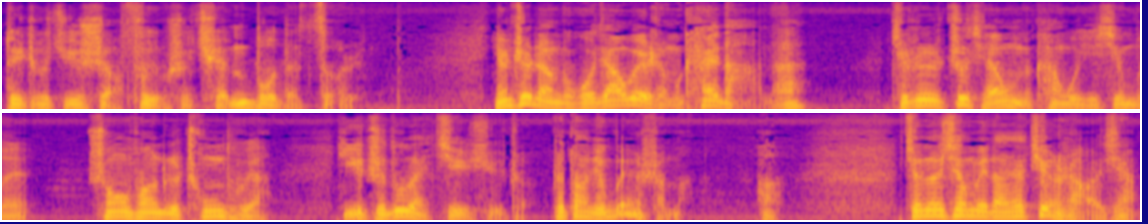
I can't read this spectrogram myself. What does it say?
对这个局势啊负有是全部的责任。你看这两个国家为什么开打呢？其实之前我们看过一些新闻，双方这个冲突呀一直都在继续着，这到底为什么啊？简单先为大家介绍一下，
